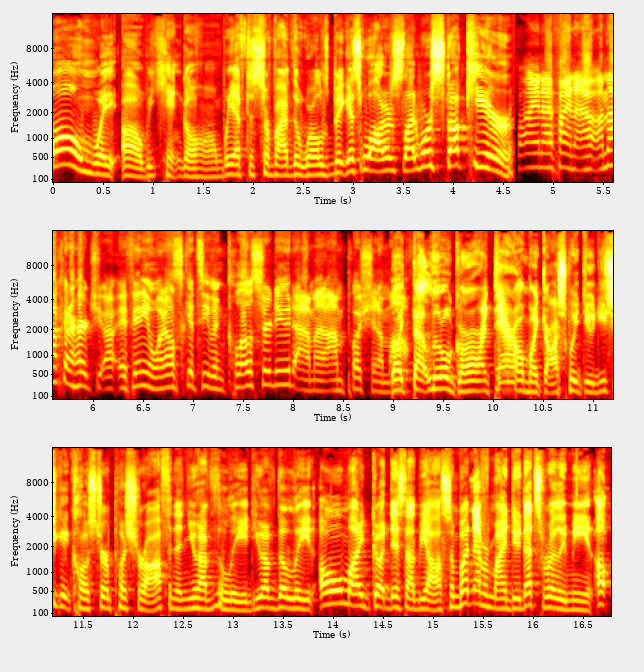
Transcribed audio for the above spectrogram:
home. Wait, oh, we can't go home. We have to survive the world's biggest water slide. We're stuck here. Fine, I fine. I, I'm not gonna hurt you. Uh, if anyone else gets even closer, dude, I'm uh, I'm pushing him Like off. that little girl right there. Oh my gosh, wait, dude, you should get closer and push her off, and then you have the lead. You have the lead. Oh my goodness, that'd be awesome. But never mind, dude, that's really mean. Oh,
